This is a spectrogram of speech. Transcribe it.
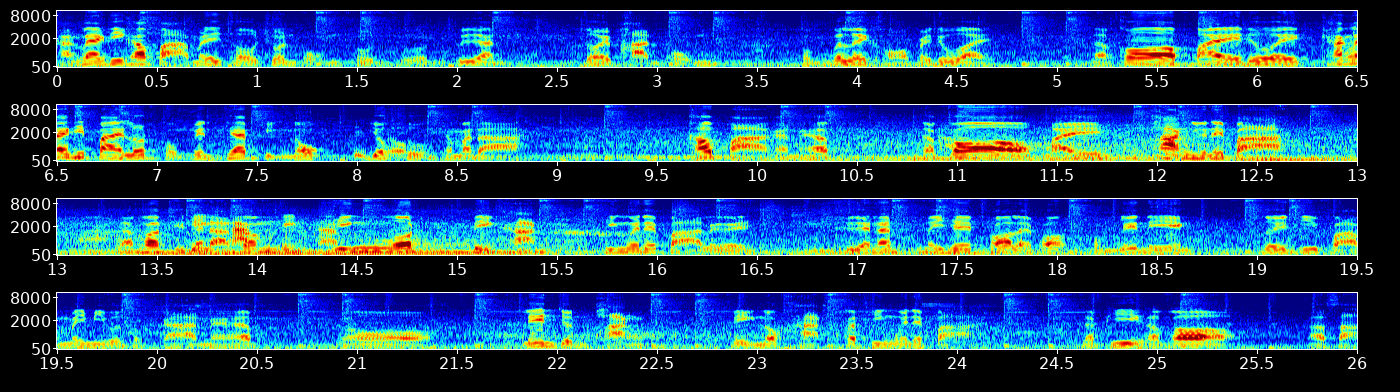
ครั้งแรกที่เข้าป่าไม่ได้โทรชวนผมโทรชวนเพื่อน โดยผ่านผม ผมก็เลยขอไปด้วย แล้วก็ไปโดยครั้งแรกที่ไปรถผมเป็นแค่ปีกนก ปีกนก ยกสูงธรรมดา เข้าป่ากันนะครับ แล้วก็ไปพังอยู่ในป่า แล้วก็ถึงขนาดต้องปีกหัก ทิ้งรถปีกหัก ทิ้งไว้ในป่าเลย คืออันนั้นไม่ใช่เพราะอะไรเพราะผมเล่นเองโดยที่ความไม่มีประสบการณ์นะครับ ก็เล่นจนพังปีกนกหักก็ทิ้งไว้ในป่า แล้วพี่เขาก็อาสา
